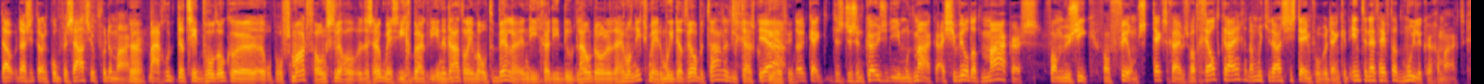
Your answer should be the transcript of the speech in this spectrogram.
Daar, daar zit er een compensatie op voor de maker. Ja, maar goed, dat zit bijvoorbeeld ook eh, op, op smartphones. Terwijl er zijn ook mensen die gebruiken die inderdaad alleen maar om te bellen. En die, die doen downloaden daar helemaal niks mee. Dan moet je dat wel betalen, die Ja, thuiskopieheffing. dan- kijk, het is dus een keuze die je moet maken. Als je wil dat makers van muziek, van films, tekstschrijvers wat geld krijgen... dan moet je daar een systeem voor bedenken. Het internet heeft dat moeilijker gemaakt.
